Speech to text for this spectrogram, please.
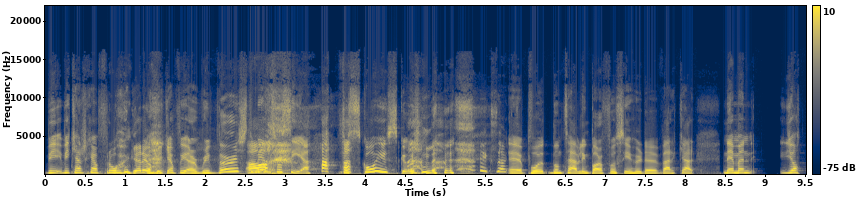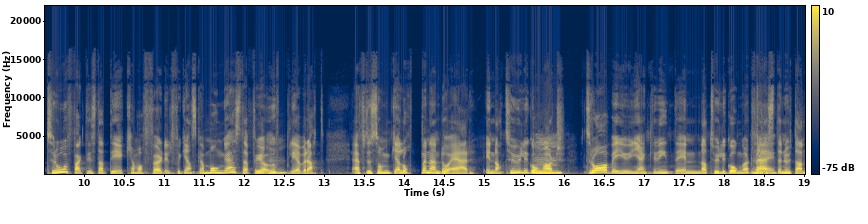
Vi, vi kanske kan fråga dig om vi kan få göra en reverse Ja. oss och se för skojs skull eh, på någon tävling bara för att se hur det verkar. Nej men jag tror faktiskt att det kan vara fördel för ganska många hästar för jag upplever att eftersom galoppen ändå är en naturlig gångart trav är ju egentligen inte en naturlig gångart för Nej. hästen utan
